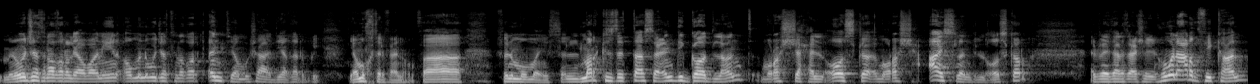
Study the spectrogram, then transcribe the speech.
من وجهة نظر اليابانيين أو من وجهة نظرك أنت يا مشاهد يا غربي يا مختلف عنهم. ففيلم مميز. المركز التاسع عندي Godland مرشح الأوسكار مرشح ايسلاند للأوسكار 2023 هو انعرض في كان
